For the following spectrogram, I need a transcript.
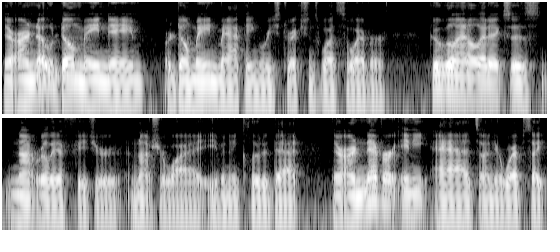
There are no domain name or domain mapping restrictions whatsoever. Google Analytics is not really a feature. I'm not sure why I even included that. There are never any ads on your website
